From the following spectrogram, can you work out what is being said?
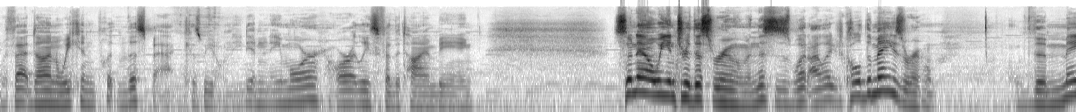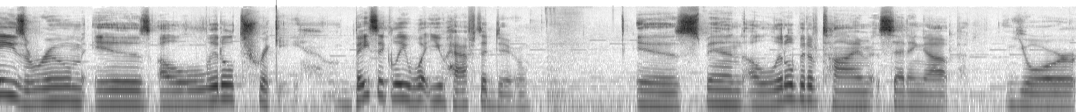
With that done, we can put this back, because we don't need it anymore, or at least for the time being. So now we enter this room, and this is what I like to call the maze room. the maze room is a little tricky. Basically, what you have to do is spend a little bit of time setting up your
